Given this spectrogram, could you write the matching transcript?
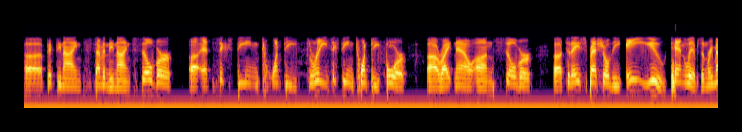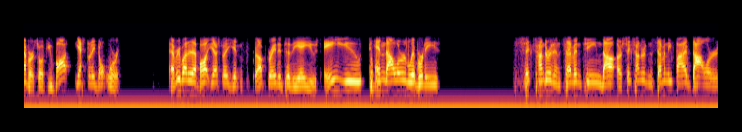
uh, 59, 79. Silver uh, at 1623, 1624 uh, right now on silver. Uh, today's special, the AU 10 libs. And remember, so if you bought yesterday, don't worry. Everybody that bought yesterday getting upgraded to the AUs. AU $10 liberties, $617 or $675, uh,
